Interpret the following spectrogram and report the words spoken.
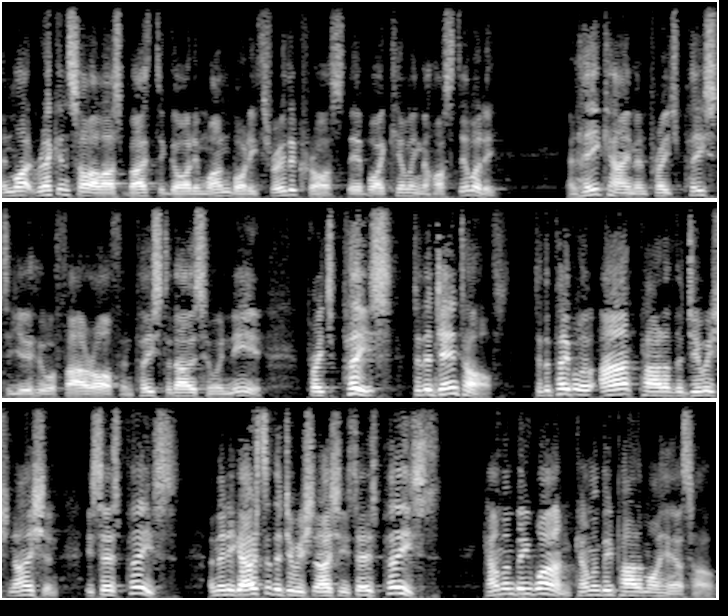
and might reconcile us both to God in one body through the cross, thereby killing the hostility. And he came and preached peace to you who are far off, and peace to those who are near. Preach peace to the Gentiles, to the people who aren't part of the Jewish nation. He says peace. And then he goes to the Jewish nation, he says, Peace. Come and be one. Come and be part of my household.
